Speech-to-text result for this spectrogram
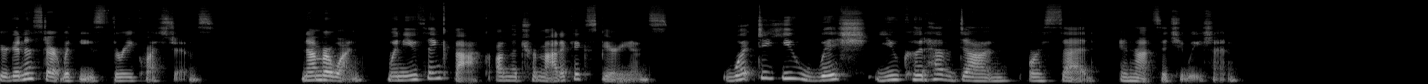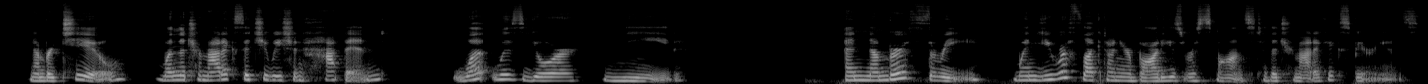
You're going to start with these three questions. Number one, when you think back on the traumatic experience, what do you wish you could have done or said in that situation? Number two, when the traumatic situation happened, what was your need? And number three, when you reflect on your body's response to the traumatic experience,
